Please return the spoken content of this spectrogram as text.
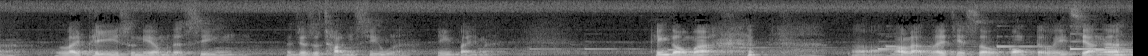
来培育训练我们的心，那就是禅修了，明白吗？听懂吗？啊，好了，来接受功德回向啊。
